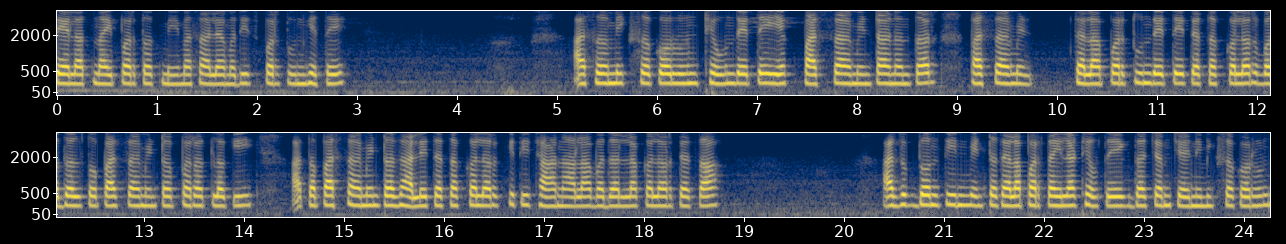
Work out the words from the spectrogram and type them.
तेलात नाही परतत मी मसाल्यामध्येच परतून घेते. असं मिक्स करून ठेवून देते. एक पाच सहा मिनटानंतर पाच सहा मिनट त्याला परतून देते. त्याचा कलर बदलतो. पाच सहा मिनटं परतलं की आता पाच सहा मिनटं झाले. त्याचा कलर किती छान आला. बदलला कलर त्याचा. अजून दोन तीन मिनटं त्याला परतायला ठेवते. एकदा चमच्याने मिक्स करून.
